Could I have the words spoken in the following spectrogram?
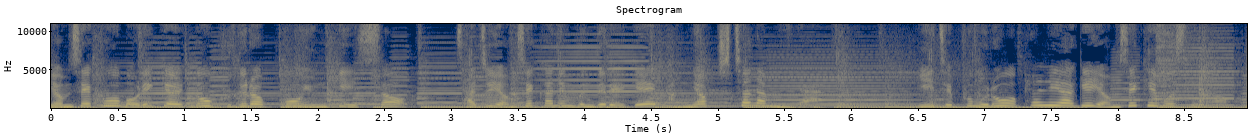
염색 후 머릿결도 부드럽고 윤기 있어 자주 염색하는 분들에게 강력 추천합니다. 이 제품으로 편리하게 염색해보세요.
